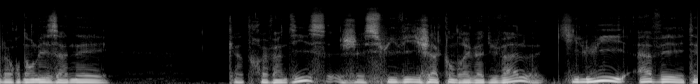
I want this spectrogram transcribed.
alors dans les années 90, j'ai suivi Jacques-André Vaduval, qui lui avait été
